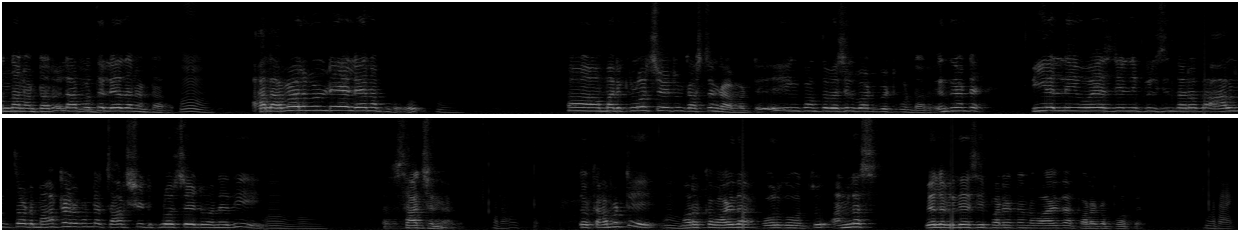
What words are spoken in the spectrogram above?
ఉందని అంటారు లేకపోతే లేదని అంటారు వాళ్ళ అవైలబిలిటీ లేనప్పుడు మరి క్లోజ్ చేయడం కష్టం కాబట్టి ఇంకొంత వెసులుబాటు పెట్టుకుంటారు. ఎందుకంటే పిఎల్ని ఓఎస్డీని పిలిచిన తర్వాత వాళ్ళతో మాట్లాడకుండా చార్జ్ షీట్ క్లోజ్ చేయడం అనేది సాధ్యం కాదు. సో కాబట్టి మరొక వాయిదా కోరుకోవచ్చు అన్లెస్ వీళ్ళ విదేశీ పర్యటన వాయిదా పడకపోతే. రైట్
